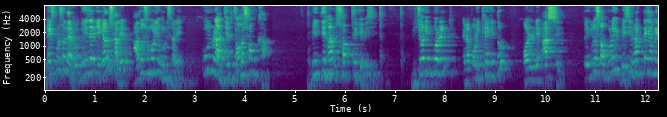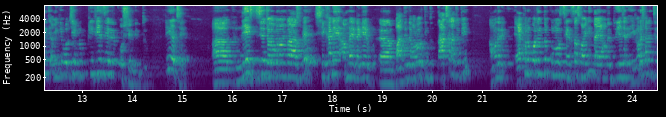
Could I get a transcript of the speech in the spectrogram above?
নেক্সট প্রশ্ন দেখো, দুই হাজার এগারো সালের আদর্শমণি অনুসারে কোন রাজ্যের জনসংখ্যা বৃদ্ধির হার সব থেকে বেশি? ভীষণ ইম্পর্টেন্ট এটা পরীক্ষায় কিন্তু অলরেডি আসছে। তো এগুলো সবগুলোই বেশিরভাগটাই আমি আমি কি বলছি, এগুলো প্রিভিয়াস ইয়ারের কোশ্চেন কিন্তু। ঠিক আছে? নেক্সট যে জনগণনা আসবে, সেখানে আমরা এটাকে বাদ দিতে পারব। কিন্তু তাছাড়া যদি আমাদের এখনও পর্যন্ত কোনো সেন্সাস হয়নি, তাই আমাদের দুই হাজার এগারো সালের যে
